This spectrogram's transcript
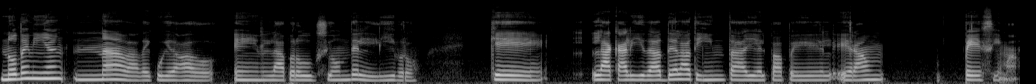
no tenían nada de cuidado en la producción del libro, que la calidad de la tinta y el papel eran pésimas.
